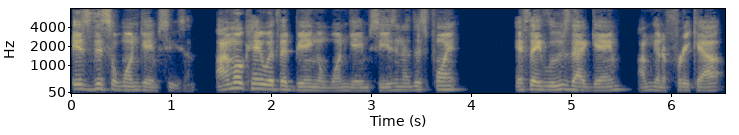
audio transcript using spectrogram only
is this a one game season? I'm okay with it being a one game season at this point. If they lose that game, I'm going to freak out.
